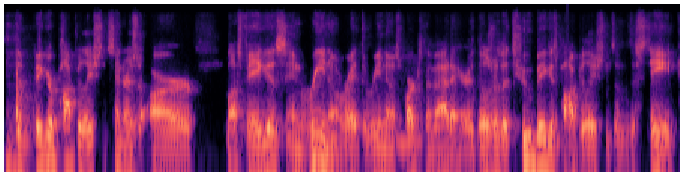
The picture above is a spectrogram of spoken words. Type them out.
the bigger population centers are Las Vegas and Reno, right? The Reno Sparks, Nevada area. Those are the two biggest populations of the state.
